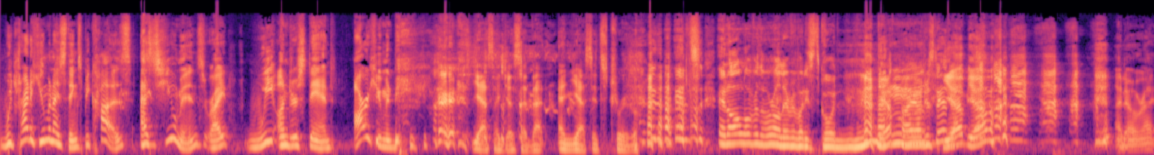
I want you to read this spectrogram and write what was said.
we try to humanize things because, as humans, right, we understand our human behavior. yes, I just said that, and yes, it's true. It's- and all over the world, everybody's going. "Mhm, yep, I understand. yep. that." Yep. I know, right?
